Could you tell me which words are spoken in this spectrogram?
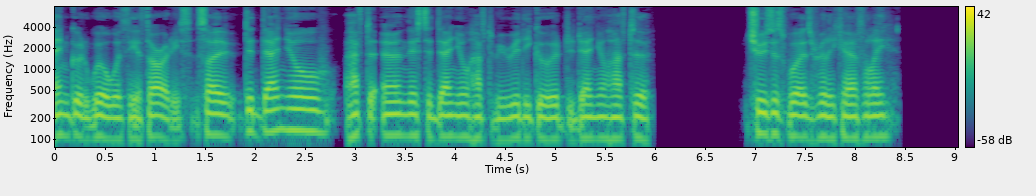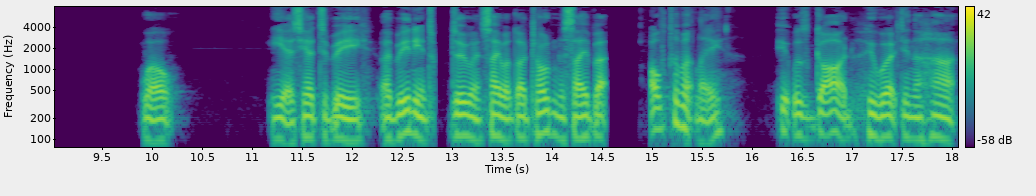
and goodwill with the authorities. So, did Daniel have to earn this? Did Daniel have to be really good? Did Daniel have to choose his words really carefully? Well, yes, he had to be obedient do and say what God told him to say, but ultimately, it was God who worked in the heart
